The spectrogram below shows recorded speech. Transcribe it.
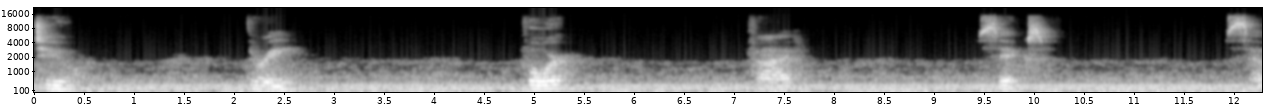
two, three, four, five, six, seven,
